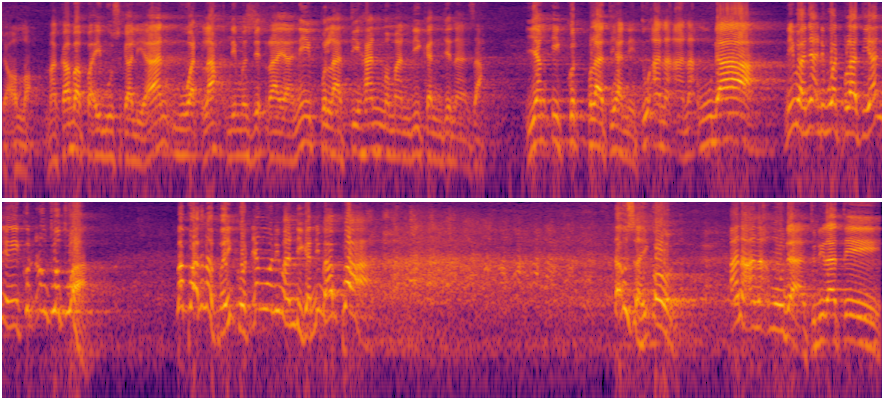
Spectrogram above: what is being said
InsyaAllah. Maka Bapak Ibu sekalian Buatlah di Masjid Raya ini Pelatihan memandikan jenazah. Yang ikut pelatihan itu Anak-anak muda. Ini banyak dibuat pelatihan Yang ikut orang tua-tua. Bapak kenapa ikut? Yang mau dimandikan ini Bapak. Tak usah ikut. Anak-anak muda itu dilatih.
